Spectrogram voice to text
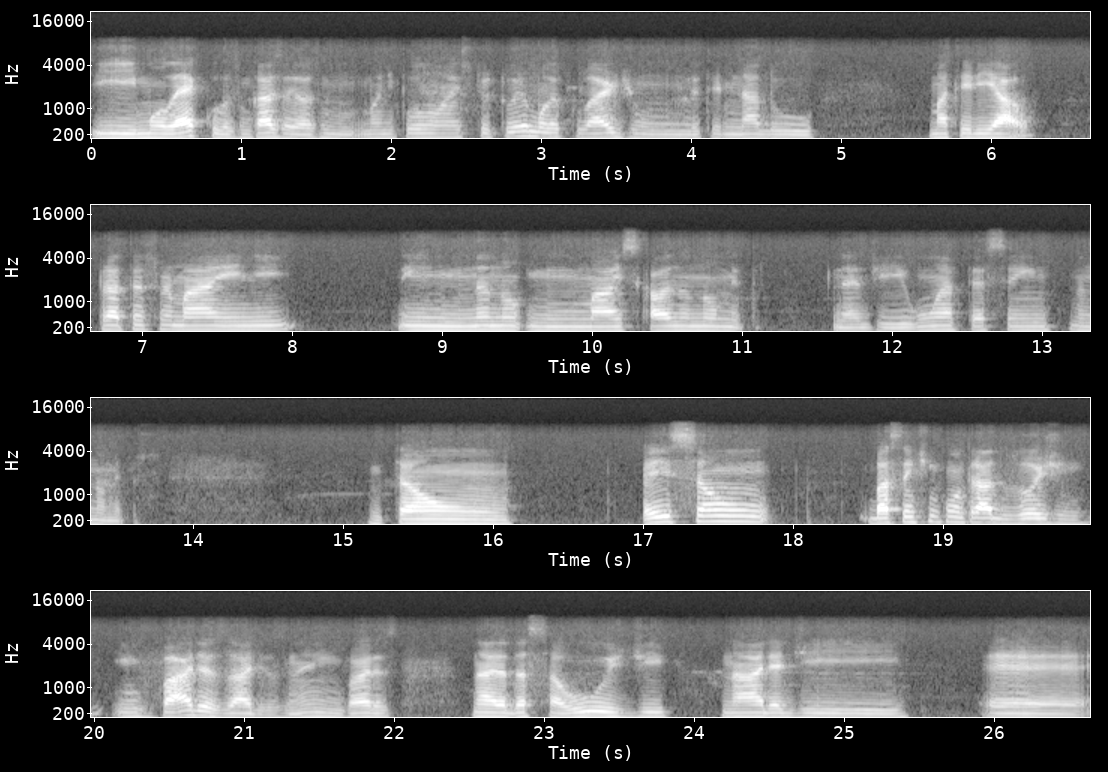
e moléculas, no caso, elas manipulam a estrutura molecular de um determinado material para transformar em, nano, em uma escala nanômetro, né, de 1 até 100 nanômetros. Então, eles são bastante encontrados hoje em várias áreas, né? Em várias, na área da saúde, na área de, é,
